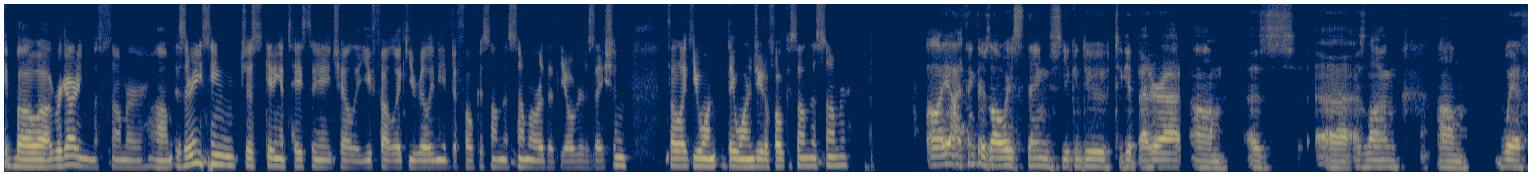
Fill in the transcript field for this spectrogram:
Hey, Bo, uh, regarding the summer, um, is there anything just getting a taste the NHL that you felt like you really needed to focus on this summer or that the organization felt like you want they wanted you to focus on this summer? Oh, uh, yeah, I think there's always things you can do to get better at um, as uh, as long um, with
